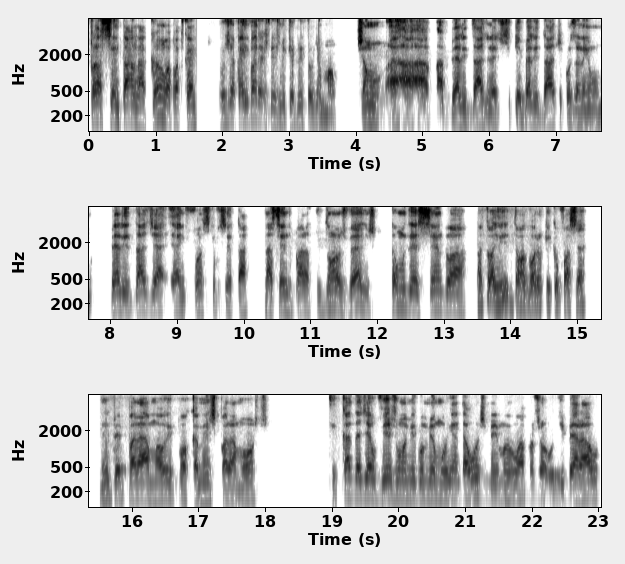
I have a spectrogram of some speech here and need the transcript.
Para sentar na cama, para ficar. Eu já caí várias vezes, me quebrei todo de mão. Chamo a, a, a belidade, né? Que belidade, coisa nenhuma. Belidade é, é a infância que você está nascendo para tudo. Nós velhos estamos descendo a. Então, aí, então agora o que, que eu faço é me preparar mal e porcamente para a morte. E cada dia eu vejo um amigo meu morrendo, ainda hoje mesmo, eu abro o liberal,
